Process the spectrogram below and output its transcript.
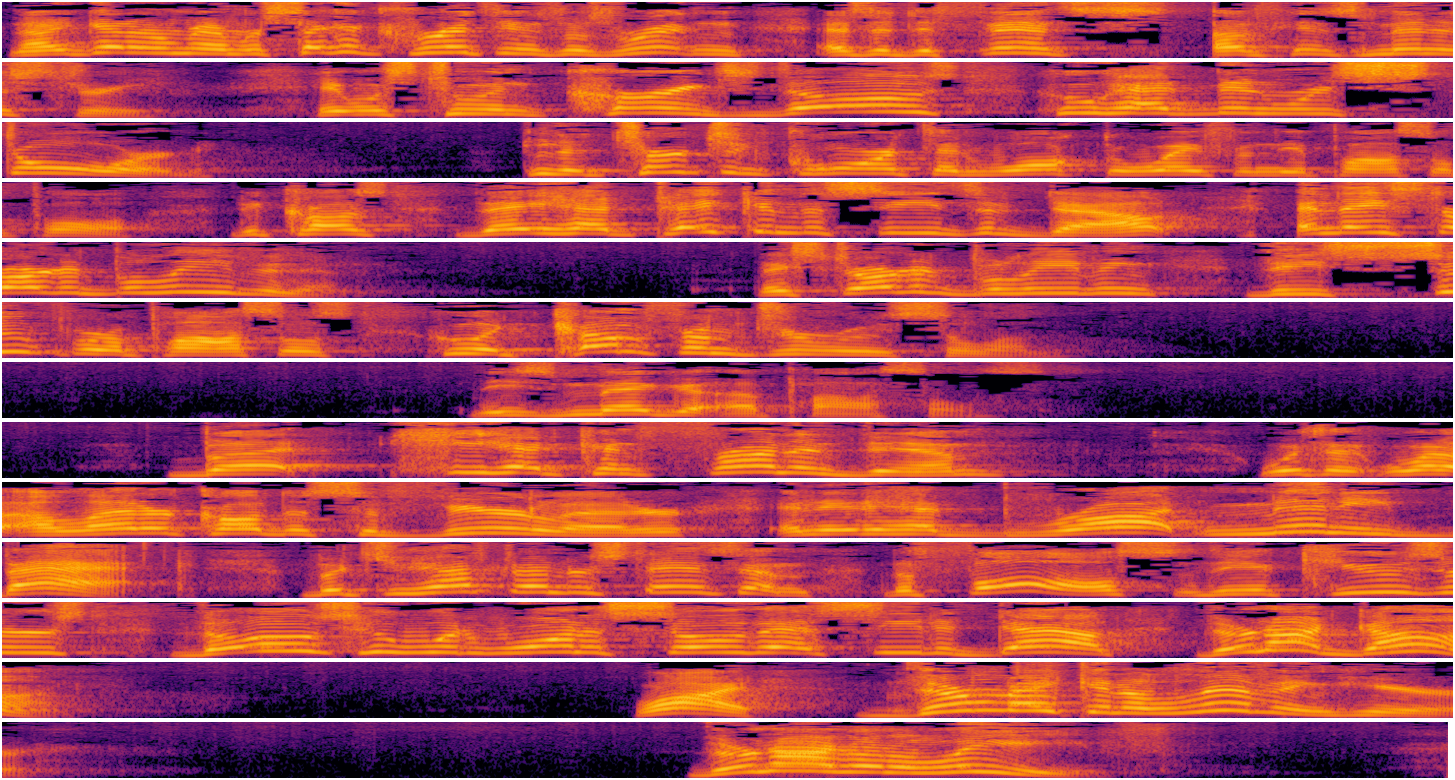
Now you gotta remember, 2 Corinthians was written as a defense of his ministry. It was to encourage those who had been restored. The church in Corinth had walked away from the apostle Paul because they had taken the seeds of doubt and they started believing him. They started believing these super apostles who had come from Jerusalem these mega apostles. But he had confronted them with a, what, a letter called the severe letter, and it had brought many back. But you have to understand something. The false, the accusers, those who would want to sow that seed of doubt, they're not gone. Why? They're making a living here. They're not going to leave.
